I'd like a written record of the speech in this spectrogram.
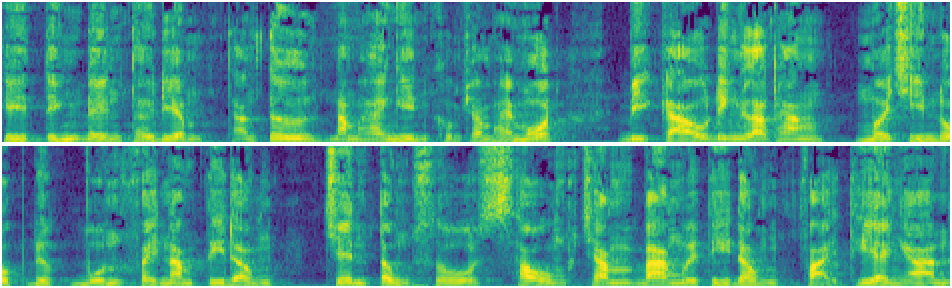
thì tính đến thời điểm tháng 4 năm 2021, bị cáo Đinh La Thăng mới chỉ nộp được 4,5 tỷ đồng trên tổng số 630 tỷ đồng phải thi hành án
